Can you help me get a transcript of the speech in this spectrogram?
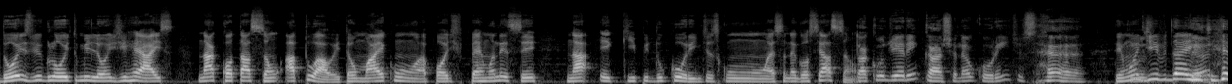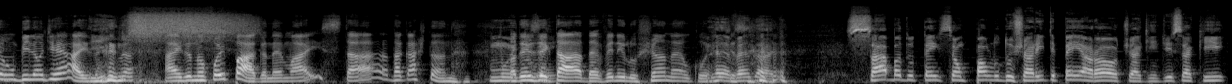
2,8 milhões de reais na cotação atual. Então, o Maicon ah, pode permanecer na equipe do Corinthians com essa negociação. Tá com dinheiro em caixa, né? O Corinthians. Tem uma dívida aí de um bilhão de reais, né? Ainda não foi paga, né? Mas tá, tá gastando. Muito Podemos dizer que tá devendo e luxando, né? O Corinthians. É verdade. Sábado tem São Paulo do Charito e Penharol, Tiaguinho. Disse aqui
